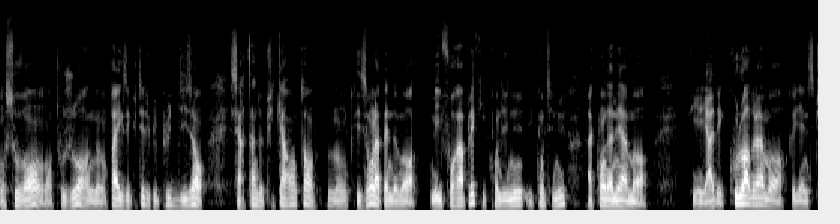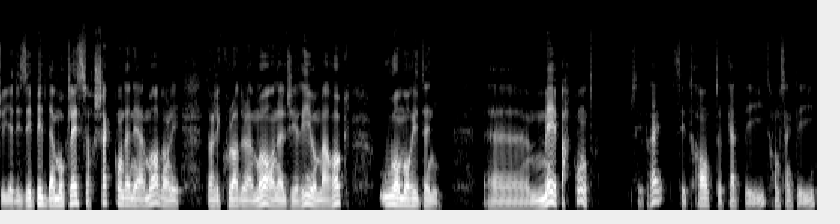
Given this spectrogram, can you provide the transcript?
ont souvent, ont toujours, n'ont pas exécuté depuis plus de 10 ans. Certains depuis 40 ans. Donc, ils ont la peine de mort. Mais il faut rappeler qu'ils continuent, ils continuent à condamner à mort qu'il y a des couloirs de la mort, qu'il y, a des épées de Damoclès sur chaque condamné à mort dans les, dans les couloirs de la mort en Algérie, au Maroc ou en Mauritanie. mais par contre, c'est vrai, ces 34 pays, 35 pays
